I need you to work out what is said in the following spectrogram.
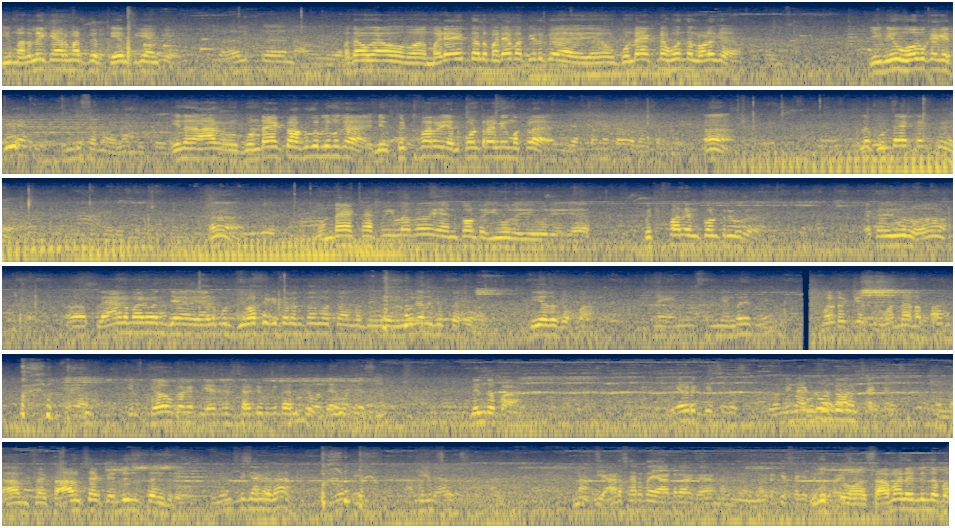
ಈಗ ಮೊದಲಕ್ಕೆ ಯಾರು ಮಾಡ್ತೀರಿ ಡಿ ಎಂ ಸಿ ಗ್ಯಾಂಗ್ ಮತ್ತೆ ಅವಾಗ ಅವ ಮಡೆ ಇದ್ದಲ್ಲ ಮಡೆ ಮತ್ತೆ ಇದಕ್ಕೆ ಗುಂಡ ಹಾಕ್ನ ಹೋದಲ್ಲ ಒಳಗೆ? ಈಗ ನೀವು ಹೋಗ್ಬೇಕಾಗೈತಿ? ಇನ್ನು ಆ ಗುಂಡ ಆಕ್ಟ್ ಹಾಕಿದ್ರು ನಿಮಗೆ? ನೀವು ಫಿಟ್ ಫಾರ್ ಎನ್ಕೊಂಡ್ರೆ ನೀವು ಮಕ್ಕಳ ಹಾಂ. ಇಲ್ಲ ಗುಂಡ ಹಾಕ್ರಿ ಹಾಂ. ಗುಂಡ ಯಾಕೆ ಹಾಕ್ರಿ ಇಲ್ಲ ಅದು ಎನ್ಕೌಂಟ್ರ್ ಇವರು ಇವರು ಫಿಟ್ ಫಾರ್ ಎನ್ಕೌಂಟ್ರ್ ಇವರು. ಯಾಕಂದ್ರೆ ಇವರು ಪ್ಲ್ಯಾನ್ ಮಾಡಿ ಒಂದು ಎರಡು ಮೂರು ಜೀವ ತೆಗಿತಾರಂತ ಮತ್ತು ಮತ್ತೆ ಇವ್ರು ಅದಕ್ಕೆ ಇರ್ತಾರೆ? ನೀ ಅದಕ್ಕಪ್ಪ ಮರ್ಡರ್ ಕೇಸ್ ಒಂದಾನಪ್ಪ? ಇಲ್ಲಿ ಕೇಳ್ಬೇಕಾಗತ್ತೆ, ಎರಡು ಸರ್ಟಿಫಿಕೇಟ್ ಅಂತ ನಿಂದಪ್ಪ? ಎರಡು ಕೇಸ್ ಒಂದು ಒಂದು arm arms act arms act ಎಲ್ಲಿಂದ ತಂದ್ರಿ? ನಾ ಎರಡು ಸಾವಿರದ ಎರಡರಾಗ ನಮ್ಗೆ ಸಾಮಾನ್ಯ ಸಾಮಾನು ಎಲ್ಲಿಂದ ಬಂತು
